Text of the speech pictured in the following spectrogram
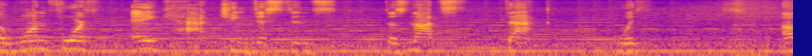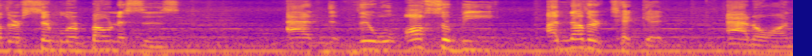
the one-fourth egg hatching distance does not stack with other similar bonuses. And there will also be another ticket add-on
